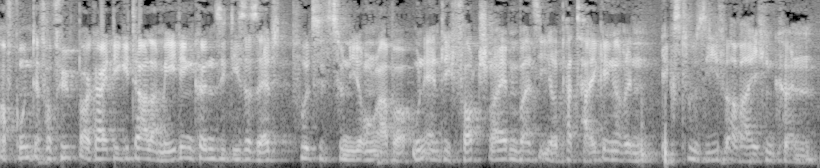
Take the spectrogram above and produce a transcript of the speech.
Aufgrund der Verfügbarkeit digitaler Medien können Sie diese Selbstpositionierung aber unendlich fortschreiben, weil Sie Ihre Parteigängerinnen exklusiv erreichen können.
